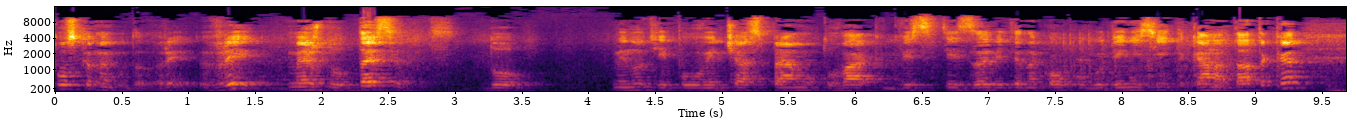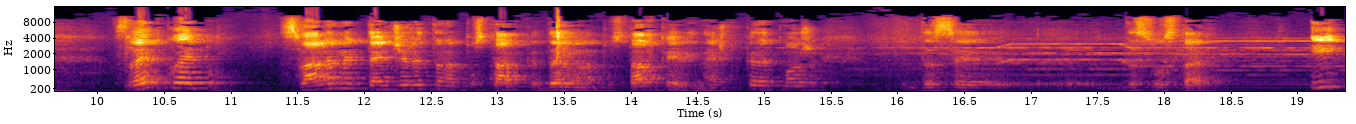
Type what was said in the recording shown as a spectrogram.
пускаме го да ври. Ври между 10 до минути и половин час спрямо това, какви са ти зъбите, на колко години си и така нататък. След което сваляме тенджерата на поставка, дървена поставка или нещо, където може да се, да се остави. И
